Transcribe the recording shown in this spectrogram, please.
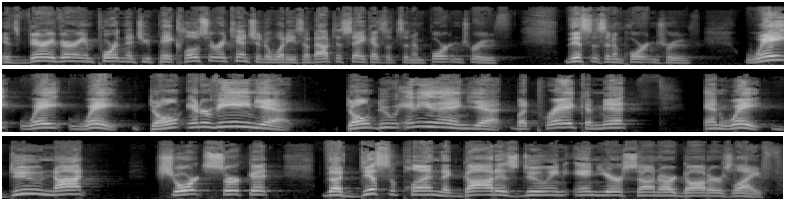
it's very, very important that you pay closer attention to what he's about to say because it's an important truth. This is an important truth. Wait, wait, wait. Don't intervene yet. Don't do anything yet, but pray, commit, and wait. Do not short circuit the discipline that God is doing in your son or daughter's life.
